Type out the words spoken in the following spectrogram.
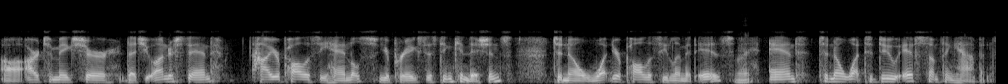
uh, are to make sure that you understand how your policy handles your pre-existing conditions, to know what your policy limit is, right. and to know what to do if something happens.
